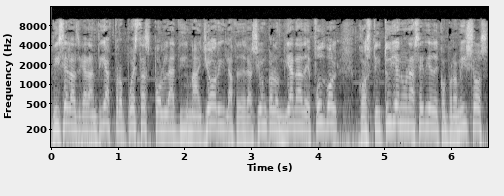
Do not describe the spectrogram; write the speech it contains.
Dice las garantías propuestas por la DIMAYOR y la Federación Colombiana de Fútbol constituyen una serie de compromisos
